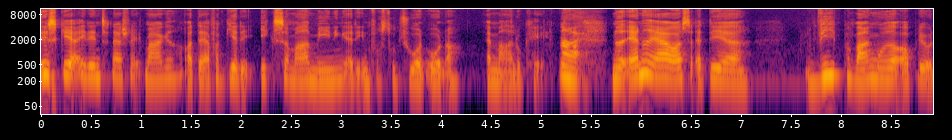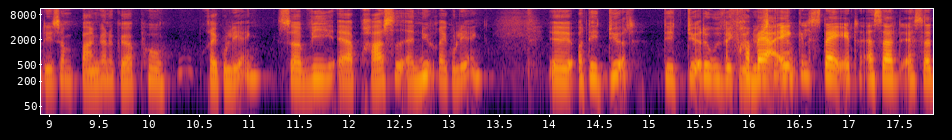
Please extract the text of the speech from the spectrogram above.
det sker i det internationale marked, og derfor giver det ikke så meget mening, at infrastrukturen under er meget lokal. Nej. Noget andet er også, at det er, vi på mange måder oplever det, som bankerne gør på regulering. Så vi er presset af ny regulering, øh, og det er dyrt. Det er dyrt at udvikle Fra hver enkelt stat? Altså, altså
